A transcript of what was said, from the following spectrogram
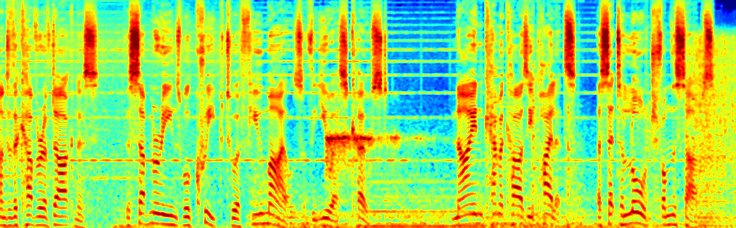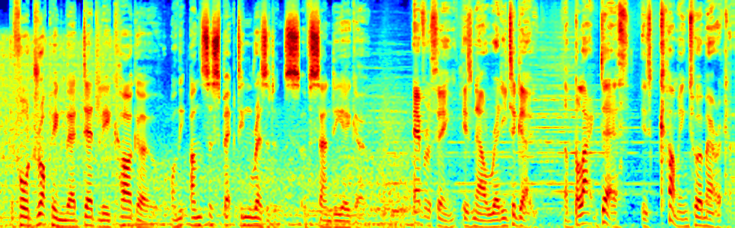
Under the cover of darkness, the submarines will creep to a few miles of the US coast. Nine kamikaze pilots are set to launch from the subs before dropping their deadly cargo on the unsuspecting residents of San Diego. Everything is now ready to go. The Black Death is coming to America.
